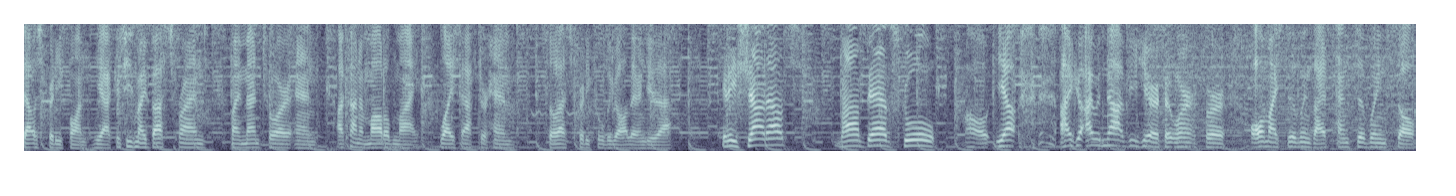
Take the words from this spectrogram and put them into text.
that was pretty fun. Yeah, because he's my best friend, my mentor, and I kind of modeled my life after him. So that's pretty cool to go out there and do that. Any shout outs? Mom, dad, school? Oh, yeah. I, I would not be here if it weren't for all my siblings. I have 10 siblings, so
